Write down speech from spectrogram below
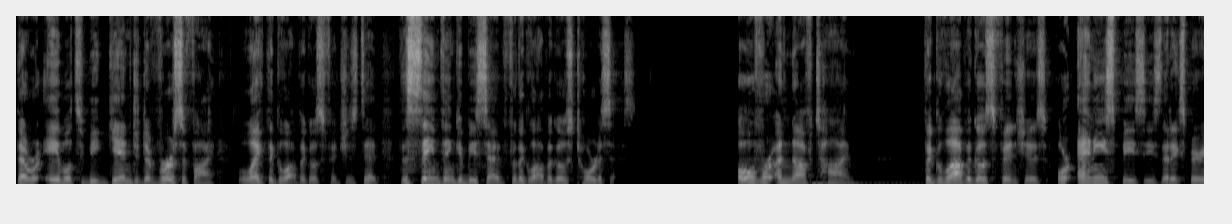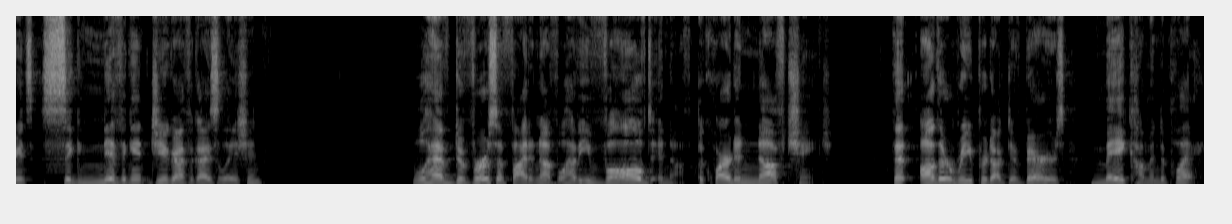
that were able to begin to diversify like the Galapagos finches did. The same thing could be said for the Galapagos tortoises. Over enough time, the Galapagos finches, or any species that experience significant geographic isolation, will have diversified enough, will have evolved enough, acquired enough change that other reproductive barriers may come into play.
